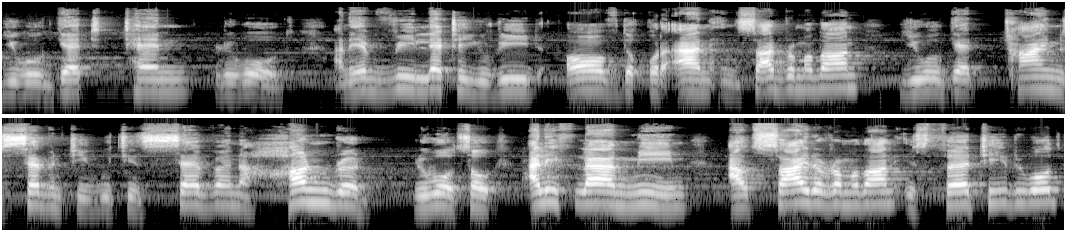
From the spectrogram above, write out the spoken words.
you will get 10 rewards and every letter you read of the Quran inside Ramadan, you will get times 70, which is 700 rewards. So Alif Lam Mim outside of Ramadan is 30 rewards,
